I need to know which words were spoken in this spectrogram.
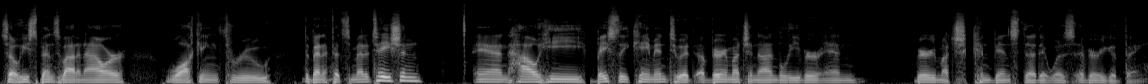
So he spends about an hour walking through the benefits of meditation and how he basically came into it a very much a non-believer and very much convinced that it was a very good thing.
